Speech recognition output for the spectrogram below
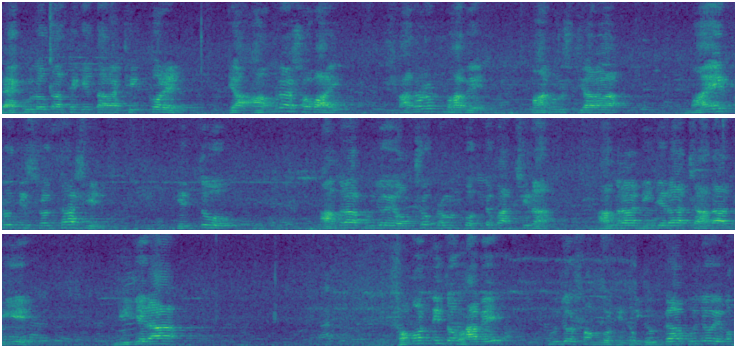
ব্যাকুলতা থেকে তারা ঠিক করেন যে আমরা সবাই সাধারণভাবে মানুষ যারা মায়ের প্রতি শ্রদ্ধাশীল, কিন্তু আমরা পুজোয় অংশগ্রহণ করতে পারছি না। আমরা নিজেরা চাঁদা দিয়ে নিজেরা সমন্বিতভাবে পুজো সংগঠিত। দুর্গা পুজো এবং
